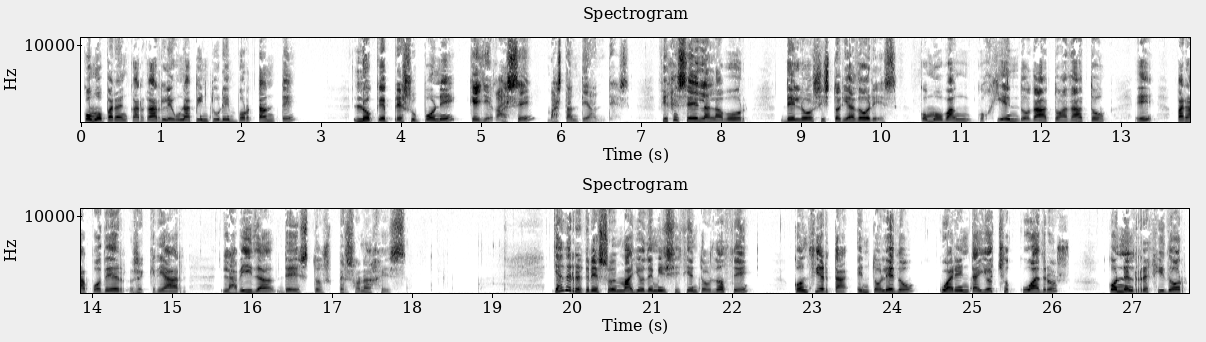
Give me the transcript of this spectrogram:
como para encargarle una pintura importante, lo que presupone que llegase bastante antes. Fíjese la labor de los historiadores, cómo van cogiendo dato a dato ¿eh? para poder recrear la vida de estos personajes. Ya de regreso en mayo de 1612, concierta en Toledo 48 cuadros con el regidor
